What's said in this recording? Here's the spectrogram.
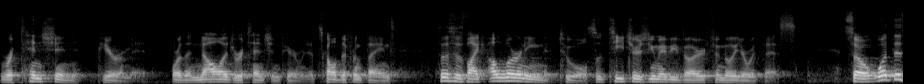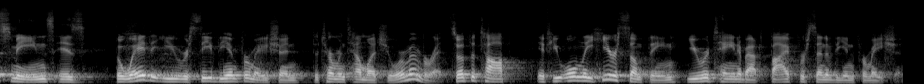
retention pyramid or the knowledge retention pyramid. It's called different things. So this is like a learning tool. So teachers, you may be very familiar with this. So what this means is the way that you receive the information determines how much you'll remember it. So at the top, if you only hear something, you retain about 5% of the information.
